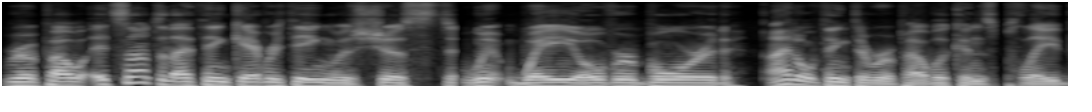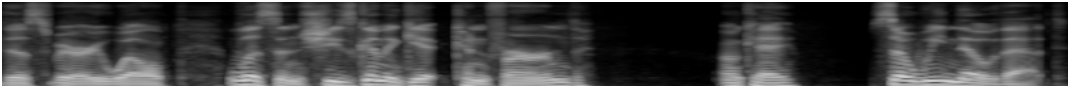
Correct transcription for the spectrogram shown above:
Republic. It's not that I think everything was just went way overboard. I don't think the Republicans played this very well. Listen, she's going to get confirmed. Okay, so we know that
